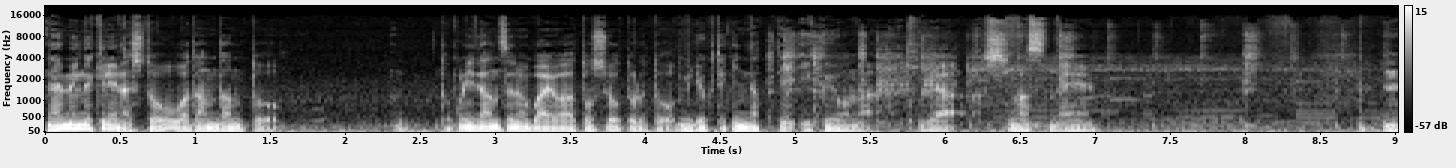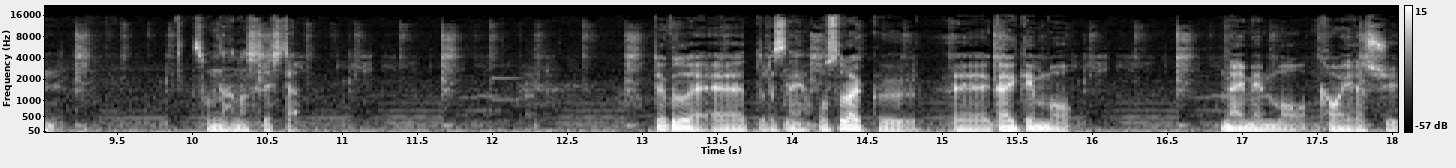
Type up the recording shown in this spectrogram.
内面が綺麗な人はだんだんと特に男性の場合は年を取ると魅力的になっていくような気がしますね。うん。そんな話でした。ということでえー、っとですねおそらく、えー、外見も内面も可愛らしい、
